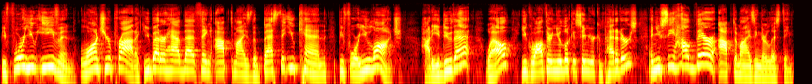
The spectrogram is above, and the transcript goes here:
Before you even launch your product, you better have that thing optimized the best that you can before you launch. How do you do that? Well, you go out there and you look at some of your competitors and you see how they're optimizing their listing.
